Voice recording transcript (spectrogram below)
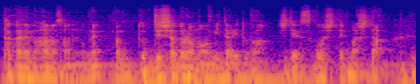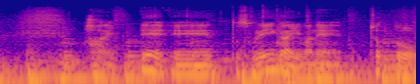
高根の花さんのね、まあ、実写ドラマを見たりとかして過ごしてました。はい。でえー、っとそれ以外はねちょっと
